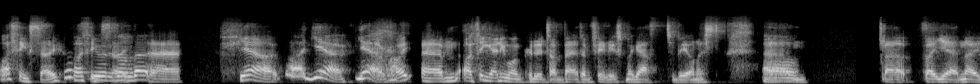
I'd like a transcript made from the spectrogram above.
I think so. I think so. Uh, yeah, uh, yeah, yeah. Right. Um, I think anyone could have done better than Felix Magath, to be honest. Um, Um, but but yeah, no.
